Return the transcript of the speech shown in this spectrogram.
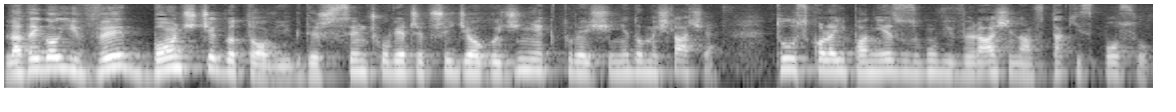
Dlatego i wy bądźcie gotowi, gdyż Syn Człowieczy przyjdzie o godzinie, której się nie domyślacie. Tu z kolei Pan Jezus mówi wyraźnie nam w taki sposób.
